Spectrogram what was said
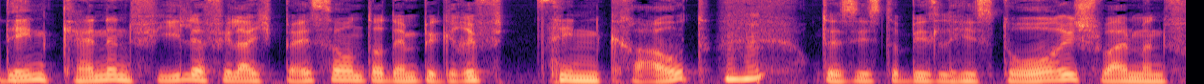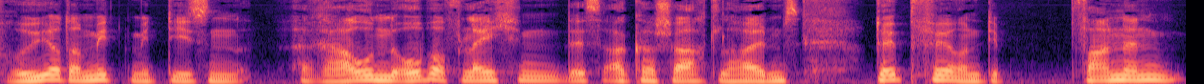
Den kennen viele vielleicht besser unter dem Begriff Zinnkraut. Mhm. Das ist ein bisschen historisch, weil man früher damit mit diesen rauen Oberflächen des Ackerschachtelhalms Töpfe und die Pfannen,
